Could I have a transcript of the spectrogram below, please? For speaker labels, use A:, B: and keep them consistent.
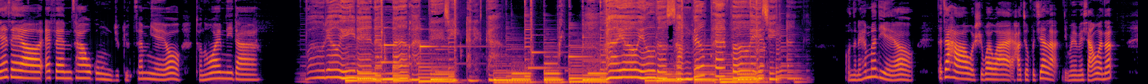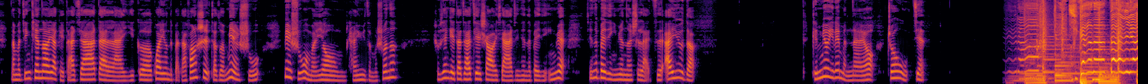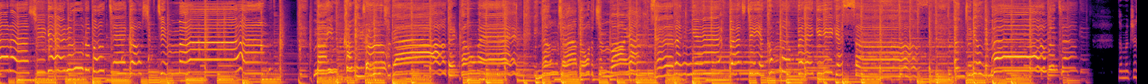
A: 안녕하세요. FM 450663이에요. 저는 호아입니다.
B: 월요일엔 아마 바쁘지 않을까 화요일도 성급해 보이지 않
A: 오늘의 한마디예요. 大家好，我是 Y Y，好久不见了，你们有没有想我呢？那么今天呢，要给大家带来一个惯用的表达方式，叫做面熟。 面熟我们用韩语怎么说呢？首先给大家介绍一下今天的背景音乐。今天的背景音乐呢是来自 IU 的《금요일에만나요》，周五见。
